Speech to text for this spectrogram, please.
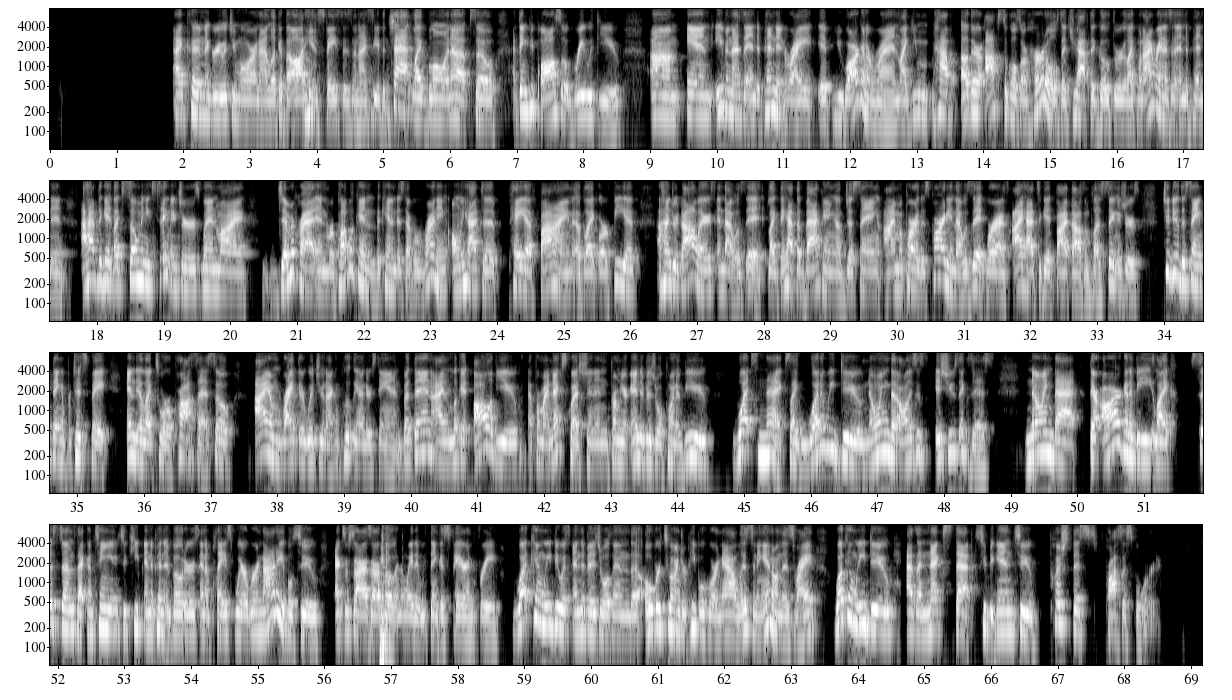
I couldn't agree with you more. And I look at the audience faces and I see the chat like blowing up. So I think people also agree with you. Um, and even as an independent, right, if you are going to run, like you have other obstacles or hurdles that you have to go through. Like when I ran as an independent, I had to get like so many signatures when my Democrat and Republican, the candidates that were running, only had to pay a fine of like or a fee of a hundred dollars, and that was it. Like they had the backing of just saying I'm a part of this party, and that was it. Whereas I had to get five thousand plus signatures to do the same thing and participate in the electoral process. So I am right there with you and I completely understand. But then I look at all of you for my next question and from your individual point of view, what's next? Like, what do we do knowing that all these issues exist, knowing that there are going to be like systems that continue to keep independent voters in a place where we're not able to exercise our vote in a way that we think is fair and free. What can we do as individuals and the over 200 people who are now listening in on this, right? What can we do as a next step to begin to push this process forward?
